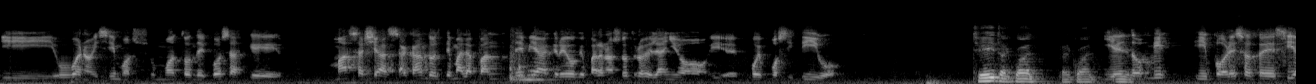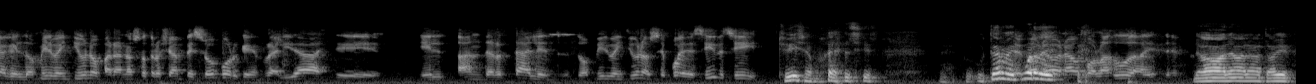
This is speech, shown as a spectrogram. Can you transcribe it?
y bueno, hicimos un montón de cosas que más allá, sacando el tema de la pandemia, creo que para nosotros el año eh, fue positivo. Sí, tal cual, tal cual. Y el 2000, y por eso te decía que el 2021 para nosotros ya empezó porque en realidad este, el Undertalent 2021 se puede decir, sí. Sí, se puede decir. Usted recuerde. No, no, por las dudas. No, no, no, está bien.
